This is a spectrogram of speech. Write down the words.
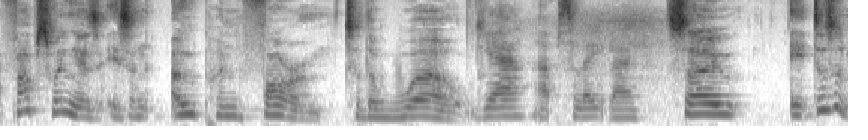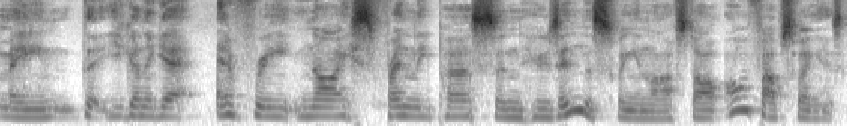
Fab Swingers is an open forum to the world. Yeah, absolutely. So it doesn't mean that you're going to get every nice, friendly person who's in the swinging lifestyle on Fab Swingers.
